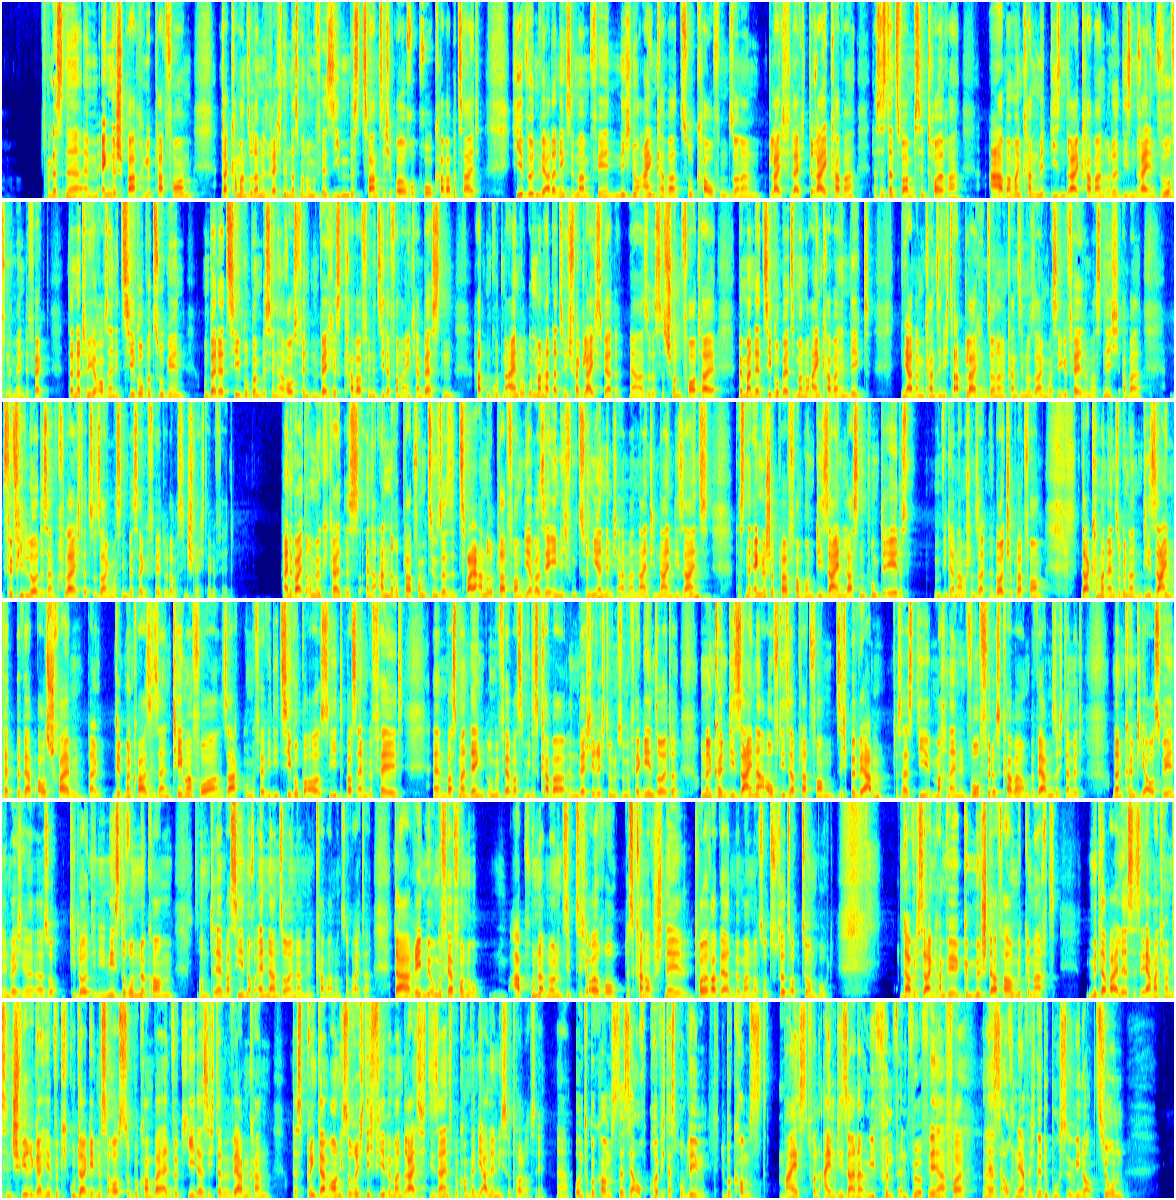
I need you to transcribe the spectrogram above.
Das ist eine ähm, englischsprachige Plattform. Da kann man so damit rechnen, dass man ungefähr 7 bis 20 Euro pro Cover bezahlt. Hier würden wir allerdings immer empfehlen, nicht nur ein Cover zu kaufen, sondern gleich vielleicht drei Cover. Das ist dann zwar ein bisschen teurer, aber man kann mit diesen drei Covern oder diesen drei Entwürfen im Endeffekt dann natürlich auch auf seine Zielgruppe zugehen und bei der Zielgruppe ein bisschen herausfinden, welches Cover findet sie davon eigentlich am besten, hat einen guten Eindruck und man hat natürlich Vergleichswerte. Ja, also das ist schon ein Vorteil, wenn man der Zielgruppe jetzt immer nur ein Cover hinlegt, ja, dann kann sie nichts abgleichen, sondern kann sie nur sagen, was ihr gefällt und was nicht. Aber für viele Leute ist es einfach leichter zu sagen, was ihnen besser gefällt oder was ihnen schlechter gefällt. Eine weitere Möglichkeit ist eine andere Plattform, beziehungsweise zwei andere Plattformen, die aber sehr ähnlich funktionieren, nämlich einmal 99 Designs, das ist eine englische Plattform, und designlassen.de, das wie der Name schon sagt, eine deutsche Plattform. Da kann man einen sogenannten Designwettbewerb ausschreiben. Da gibt man quasi sein Thema vor, sagt ungefähr, wie die Zielgruppe aussieht, was einem gefällt, ähm, was man denkt, ungefähr, was, wie das Cover, in welche Richtung es ungefähr gehen sollte. Und dann können Designer auf dieser Plattform sich bewerben. Das heißt, die machen einen Entwurf für das Cover und bewerben sich damit. Und dann könnt ihr auswählen, in welche, also die Leute in die nächste Runde kommen und äh, was sie noch ändern sollen an den Covern und so weiter. Da reden wir ungefähr von ab 179 Euro. Das kann auch schnell teurer werden, wenn man noch so Zusatzoptionen bucht. Da würde ich sagen, haben wir gemischte Erfahrungen mitgemacht. Mittlerweile ist es eher manchmal ein bisschen schwieriger, hier wirklich gute Ergebnisse rauszubekommen, weil halt wirklich jeder sich da bewerben kann. Das bringt einem auch nicht so richtig viel, wenn man 30 Designs bekommt, wenn die alle nicht so toll aussehen. Ja. Und du bekommst, das ist ja auch häufig das Problem, du bekommst meist von einem Designer irgendwie fünf Entwürfe. Ja, voll. Und ja. das ist auch nervig, ne? Du buchst irgendwie eine Option,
